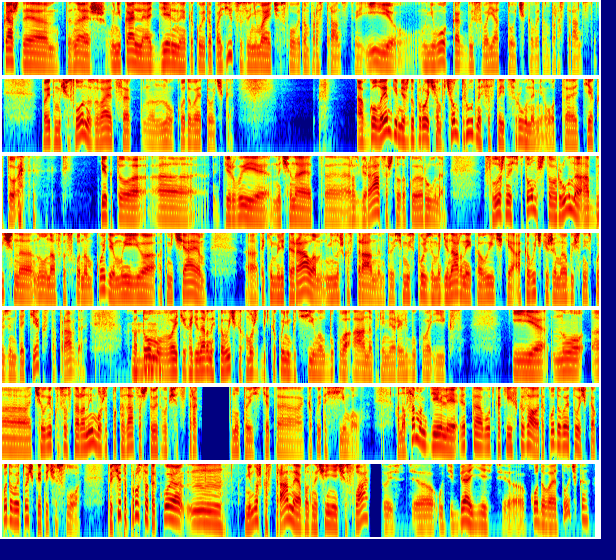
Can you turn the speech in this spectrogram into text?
каждая, ты знаешь, уникальная отдельная какую-то позицию занимает число в этом пространстве, и у него как бы своя точка в этом пространстве. Поэтому число называется, ну, кодовая точка. А в GoLang, между прочим, в чем трудность состоит с рунами? Вот э, те, кто те, кто э, впервые начинает э, разбираться, что такое руна, Сложность в том, что руна обычно, ну, у нас в исходном коде, мы ее отмечаем а, таким литералом, немножко странным. То есть мы используем одинарные кавычки, а кавычки же мы обычно используем для текста, правда? Потом угу. в этих одинарных кавычках может быть какой-нибудь символ, буква А, например, или буква X. И, ну, э, человеку со стороны может показаться, что это вообще строка. Ну, то есть это какой-то символ. А на самом деле это, вот как я и сказал, это кодовая точка. А кодовая точка это число. То есть это просто такое, немножко странное обозначение числа. То есть э, у тебя есть э, кодовая точка,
